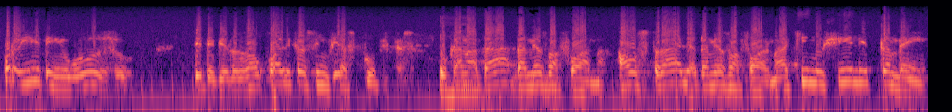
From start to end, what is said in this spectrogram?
proíbem o uso de bebidas alcoólicas em vias públicas. O Canadá, da mesma forma. A Austrália, da mesma forma. Aqui no Chile, também.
